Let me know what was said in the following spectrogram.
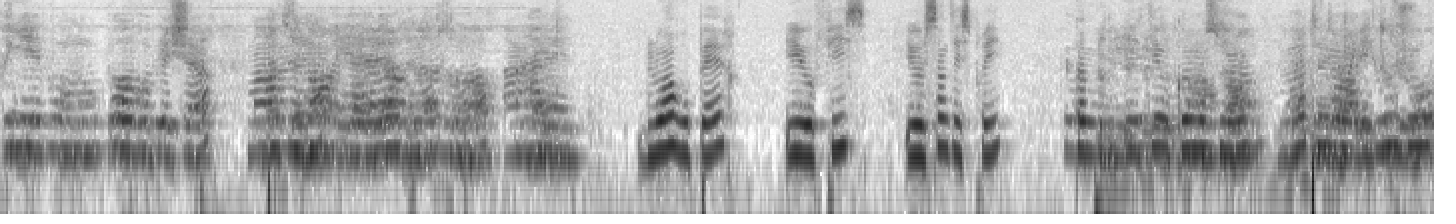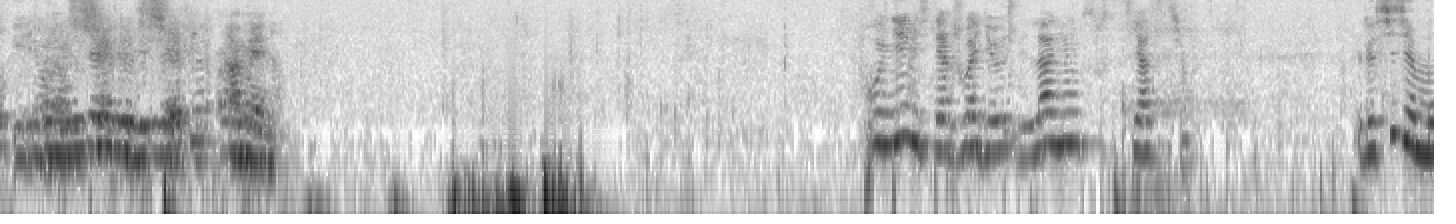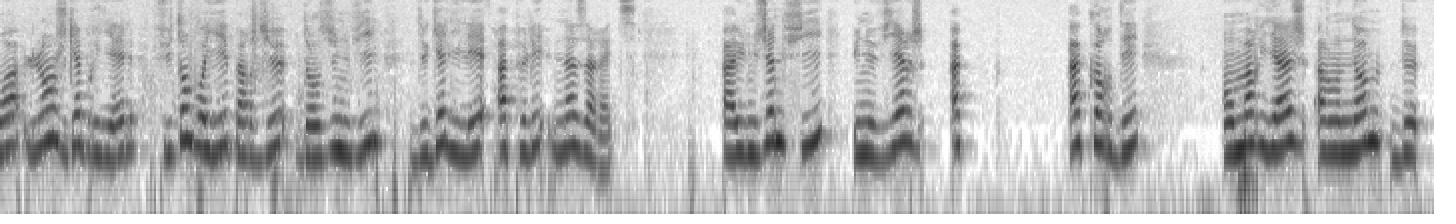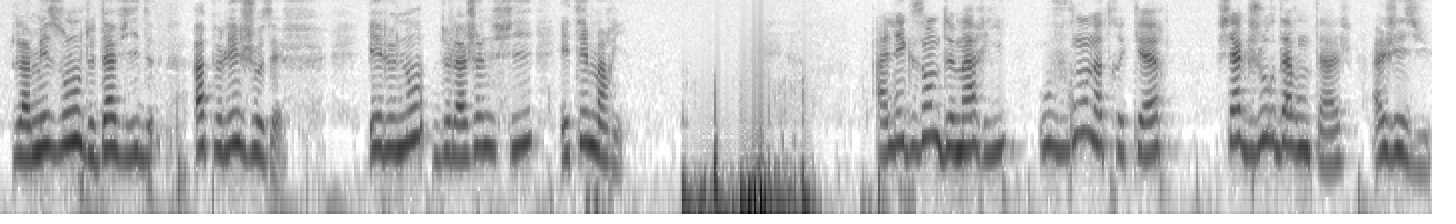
Priez pour nous pauvres pécheurs, maintenant et à l'heure de notre mort. Amen. Gloire au Père, et au Fils, et au Saint-Esprit, comme il était au commencement, maintenant et toujours, et dans le siècle des siècles. Amen. Premier mystère joyeux, l'Annonciation. Le sixième mois, l'ange Gabriel fut envoyé par Dieu dans une ville de Galilée appelée Nazareth, à une jeune fille, une vierge accordée en mariage à un homme de la maison de David, appelé Joseph. Et le nom de la jeune fille était Marie. À l'exemple de Marie, ouvrons notre cœur chaque jour davantage à Jésus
